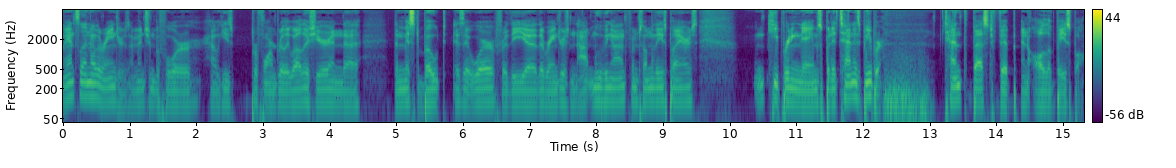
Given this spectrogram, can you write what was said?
Lance Lynn of the Rangers. I mentioned before how he's performed really well this year and uh, the missed boat, as it were, for the uh, the Rangers not moving on from some of these players. Keep reading names, but at 10 is Bieber. 10th best FIP in all of baseball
